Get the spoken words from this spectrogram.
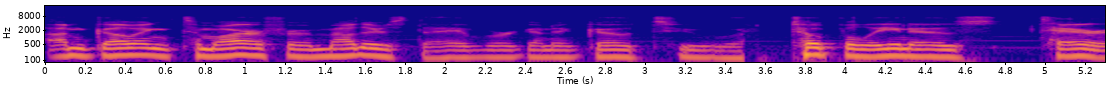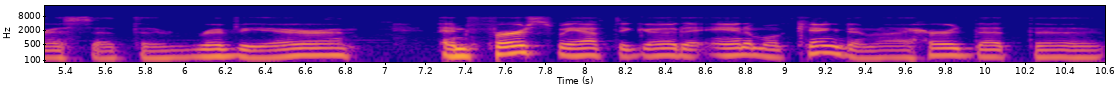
I'm going tomorrow for Mother's Day. We're gonna go to uh, Topolino's Terrace at the Riviera. And first, we have to go to Animal Kingdom. I heard that the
